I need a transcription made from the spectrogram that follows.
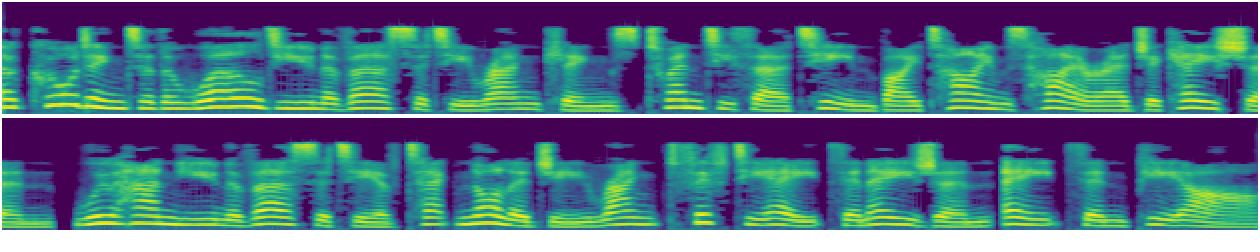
According to the World University Rankings 2013 by Times Higher Education, Wuhan University of Technology ranked 58th in ASEAN 8th in PR.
